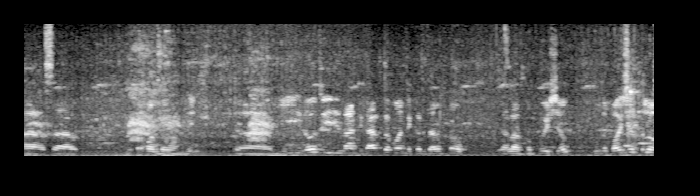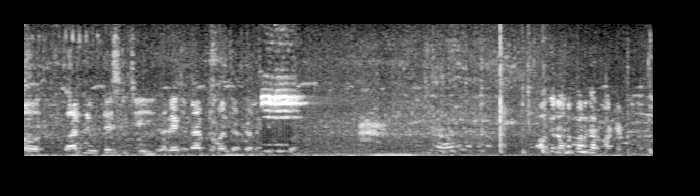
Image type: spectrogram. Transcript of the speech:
ఆ, మిత్రబంధం ఉంది. ఈరోజు ఇలాంటి కార్యక్రమాన్ని ఇక్కడ జరపడం చాలా గొప్ప విషయం. ఇంకా భవిష్యత్తులో వారిని ఉద్దేశించి అనేక కార్యక్రమాలు జరగాలని చెప్పి ఓకే అన్నపాన్ గారు మాట్లాడుతున్నారు.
